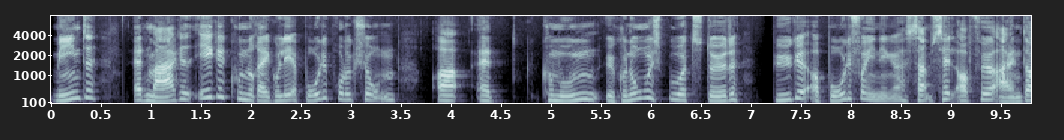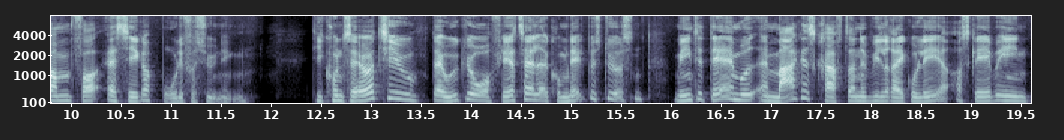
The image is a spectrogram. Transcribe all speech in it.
mente, at markedet ikke kunne regulere boligproduktionen, og at kommunen økonomisk burde støtte bygge- og boligforeninger samt selv opføre ejendommen for at sikre boligforsyningen. De konservative, der udgjorde flertallet af kommunalbestyrelsen, mente derimod, at markedskræfterne ville regulere og skabe en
